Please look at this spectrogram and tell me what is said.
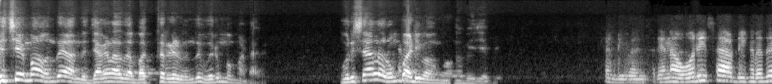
நிச்சயமா வந்து அந்த ஜெகநாத பக்தர்கள் வந்து விரும்ப மாட்டாங்க. ஒரிசால ரொம்ப அடி வாங்குவாங்க பிஜேபி கண்டிப்பாங்க சார். ஏன்னா ஒரிசா அப்படிங்கிறது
